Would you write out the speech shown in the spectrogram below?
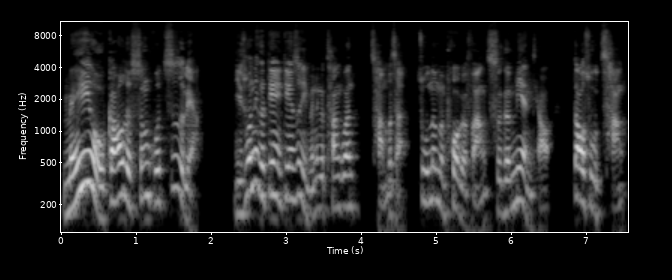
没有高的生活质量。你说那个电影电视里面那个贪官惨不惨？住那么破个房，吃个面条，到处藏，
